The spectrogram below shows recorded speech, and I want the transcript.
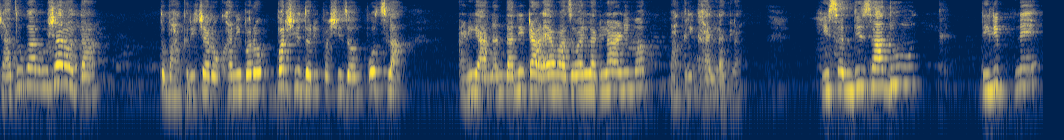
जादूगार हुशार होता. तो भाकरीच्या रोखानी बरोबर शिदोरीपाशी जाऊन पोचला. आणि आनंदाने टाळ्या वाजवायला लागला आणि मग भाकरी खायला लागला. ही संधी साधून दिलीपने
